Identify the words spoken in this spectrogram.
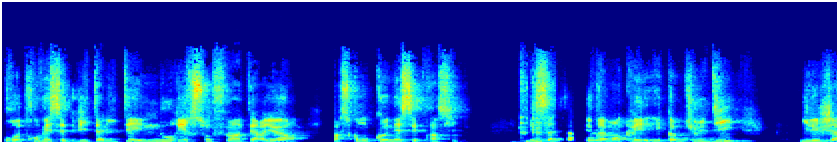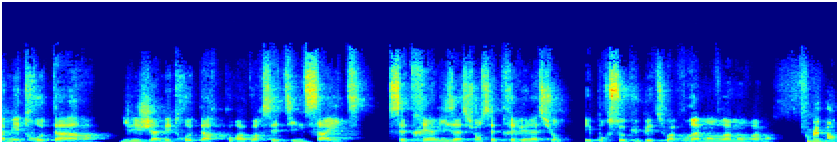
retrouver cette vitalité et nourrir son feu intérieur parce qu'on connaît ces principes. et ça, ça c'est vraiment clé. Et comme tu le dis, il est jamais trop tard. Il est jamais trop tard pour avoir cet insight, cette réalisation, cette révélation, et pour s'occuper de soi. Vraiment, vraiment, vraiment. Complètement.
